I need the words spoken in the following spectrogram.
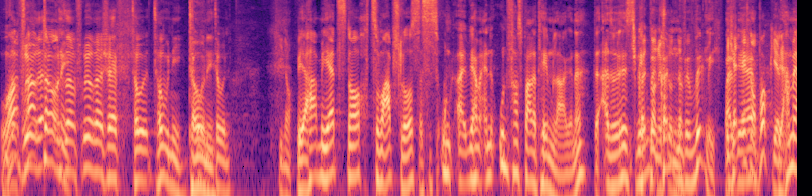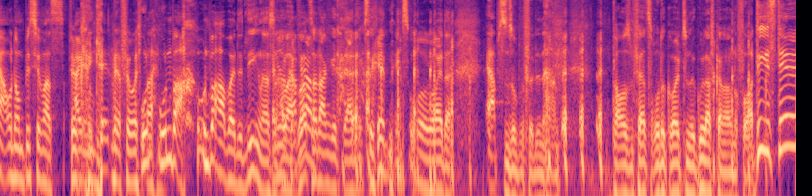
What's unser, up, früherer, Tony? unser früherer Chef, to Tony. Tony. Tony. Tino. Wir haben jetzt noch zum Abschluss, das ist un, äh, wir haben eine unfassbare Themenlage, ne? Also das ist, wir, könnte noch wir eine könnten Stunde. wirklich. weil hätte wir, echt noch Bock jetzt. Wir haben ja auch noch ein bisschen was Wir haben kein Geld mehr für euch un, unbe unbearbeitet liegen lassen. Ich Aber Kaffee Gott sei? Dank geht der nächste, geht nächste Woche weiter. Erbsensuppe für den Herrn. 1000 Pferds rote Kreuz und der Gulasch kann auch noch vor. Die still,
